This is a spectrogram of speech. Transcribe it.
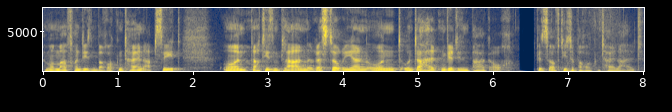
wenn man mal von diesen barocken Teilen absieht. Und nach diesem Plan restaurieren und unterhalten wir diesen Park auch, bis auf diese barocken Teile halt.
